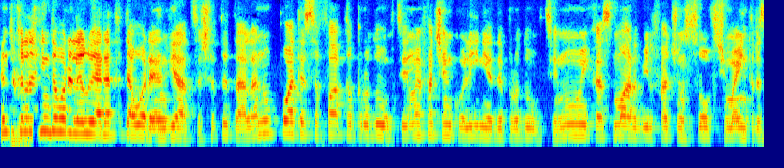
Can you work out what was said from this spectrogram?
Pentru că își vinde orele lui, are atâtea ore în viață și atâta. Ăla nu poate să facă producție, nu mai face încă o linie de producție. Nu e ca Smartbill, faci un soft și mai intră 10.000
